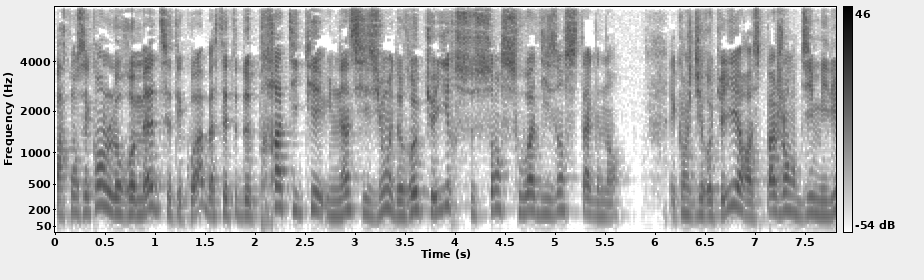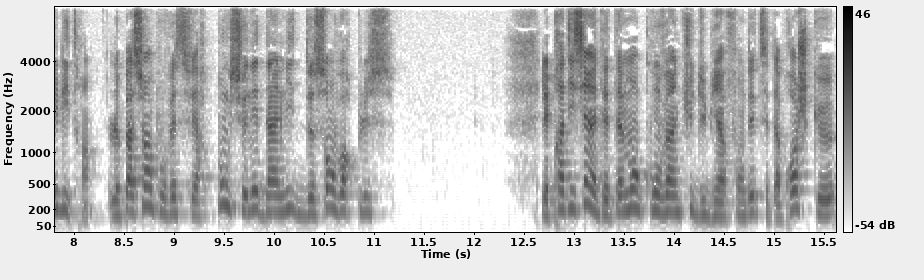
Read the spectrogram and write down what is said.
Par conséquent, le remède, c'était quoi? Bah, C'était de pratiquer une incision et de recueillir ce sang soi-disant stagnant. Et quand je dis recueillir, c'est pas genre 10 millilitres. Hein. Le patient pouvait se faire ponctionner d'un litre de sang, voire plus. Les praticiens étaient tellement convaincus du bien fondé de cette approche que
